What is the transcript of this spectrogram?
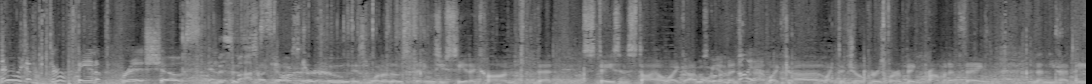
They're like a, they're a fan of shows in This this, is box. Doctor Who is one of those things you see at a con that stays in style. Like I was going to mention Oh, yeah. that, like uh, like the Jokers were a big prominent thing, and then you had the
